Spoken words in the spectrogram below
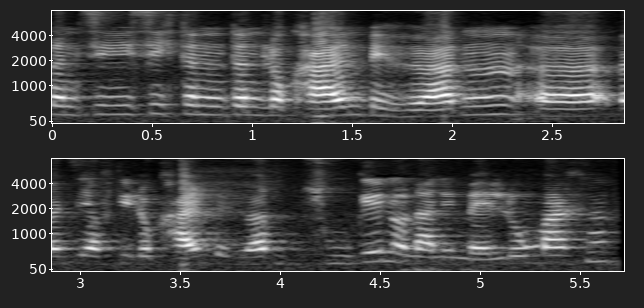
wenn Sie sich den, den lokalen Behörden, äh, wenn Sie auf die lokalen Behörden zugehen und eine Meldung machen,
